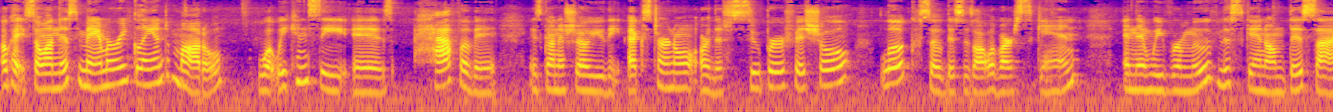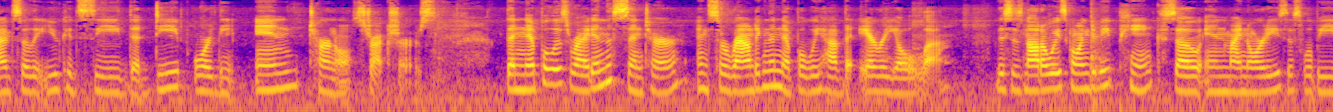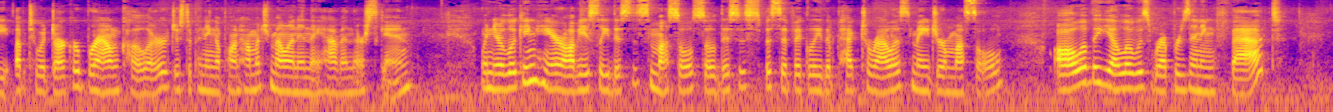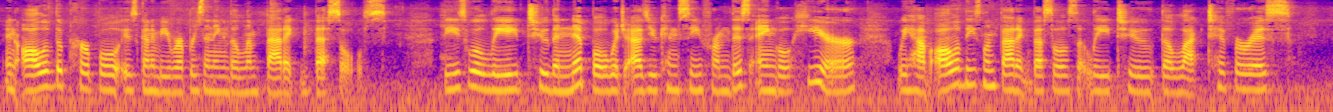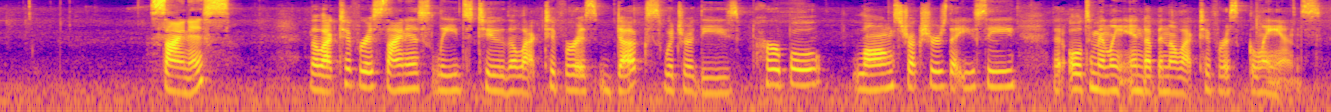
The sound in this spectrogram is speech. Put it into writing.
Okay, so on this mammary gland model, what we can see is half of it is going to show you the external or the superficial look. So this is all of our skin. And then we've removed the skin on this side so that you could see the deep or the internal structures. The nipple is right in the center and surrounding the nipple we have the areola. This is not always going to be pink, so in minorities this will be up to a darker brown color, just depending upon how much melanin they have in their skin. When you're looking here, obviously this is muscle, so this is specifically the pectoralis major muscle. All of the yellow is representing fat, and all of the purple is going to be representing the lymphatic vessels. These will lead to the nipple, which as you can see from this angle here, we have all of these lymphatic vessels that lead to the lactiferous sinus. The lactiferous sinus leads to the lactiferous ducts, which are these purple long structures that you see that ultimately end up in the lactiferous glands.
